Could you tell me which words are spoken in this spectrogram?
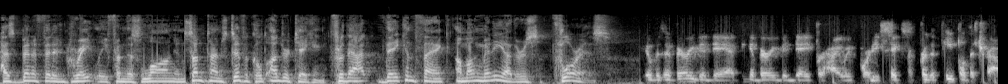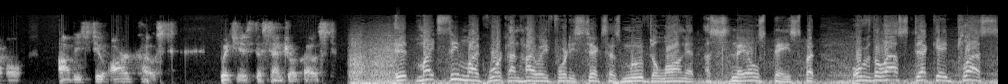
has benefited greatly from this long and sometimes difficult undertaking. For that, they can thank, among many others, Florez. It was a very good day. I think a very good day for Highway 46 and for the people that travel, obviously, to our coast which is the Central Coast. It might seem like work on Highway 46 has moved along at a snail's pace, but over the last decade plus,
